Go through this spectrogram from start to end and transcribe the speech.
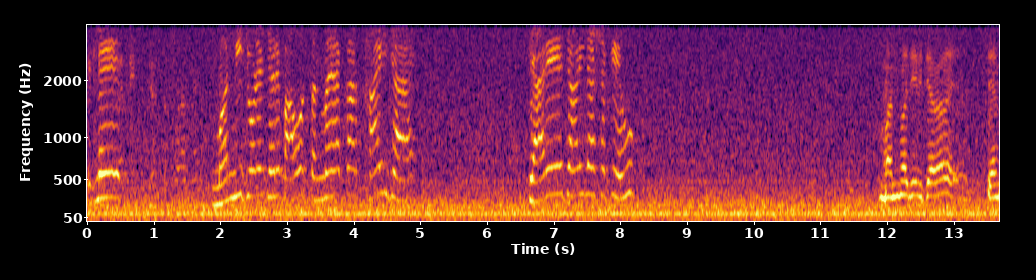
એટલે મનની જોડે જયારે બાવો તન્મયાકાર થાય જાય ત્યારે જાણી ના શકે એવું? મનમાં જે વિચાર આવે તેમ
